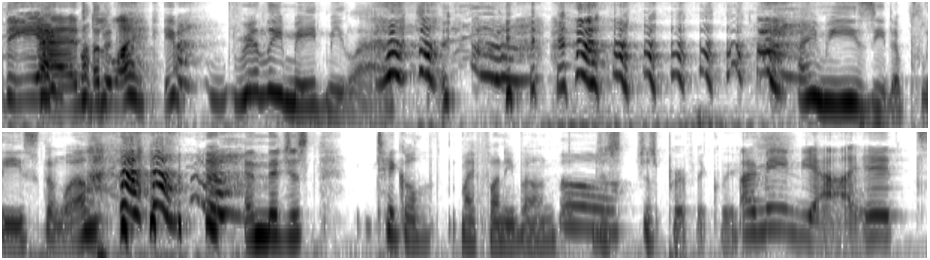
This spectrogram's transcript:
The end. it- like it really made me laugh. I'm easy to please, Noel. and they just tickled my funny bone. Oh. Just just perfectly. I mean, yeah, it.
